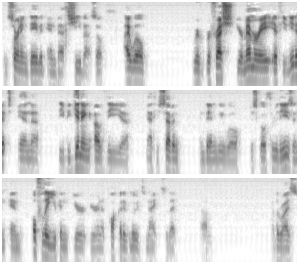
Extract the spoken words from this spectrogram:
concerning David and Bathsheba. So I will re- refresh your memory if you need it in uh, the beginning of the uh, Matthew 7, and then we will just go through these, and, and hopefully you can you're you're in a talkative mood tonight, so that um, otherwise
